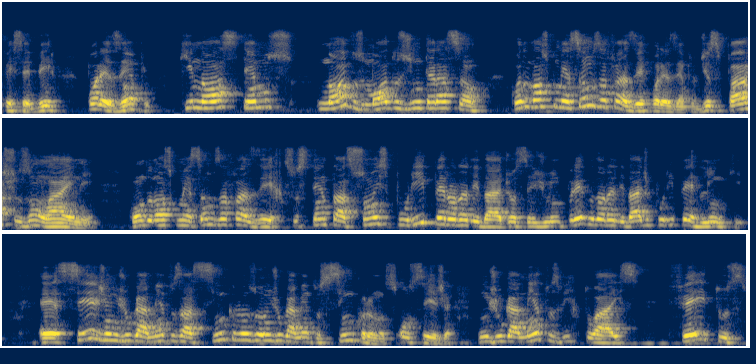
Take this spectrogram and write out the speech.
perceber, por exemplo, que nós temos novos modos de interação. Quando nós começamos a fazer, por exemplo, despachos online, quando nós começamos a fazer sustentações por hiperoralidade, ou seja, o emprego da oralidade por hiperlink, é, seja em julgamentos assíncronos ou em julgamentos síncronos, ou seja, em julgamentos virtuais feitos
